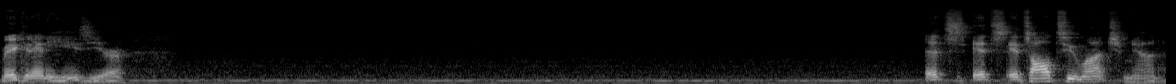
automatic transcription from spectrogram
make it any easier. It's it's it's all too much, man.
